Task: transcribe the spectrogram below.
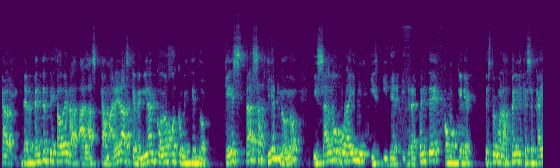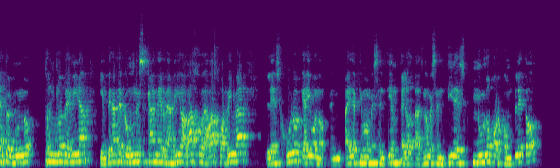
claro, de repente empiezo a ver a, las camareras que me miran con ojos como diciendo, ¿qué estás haciendo, no? Y salgo por ahí y, de, repente como que, esto con las pelis, que se calla todo el mundo, todo el mundo te mira y empieza a hacer como un escáner de arriba abajo, de abajo arriba, les juro que ahí, bueno, en mi país decimos me sentí en pelotas, ¿no? Me sentí desnudo por completo.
